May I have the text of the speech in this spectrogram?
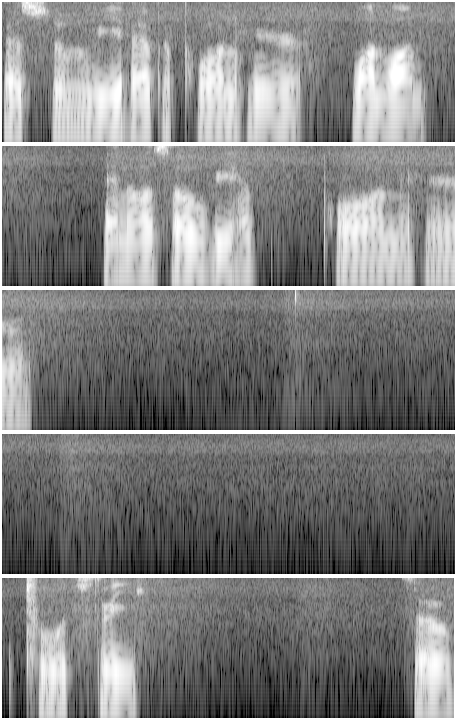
Assume we have a point here, 1, 1 and also we have pawn here. Two three. So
